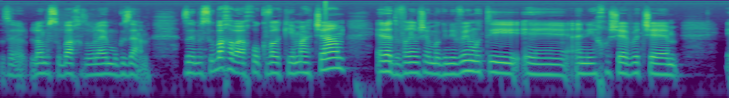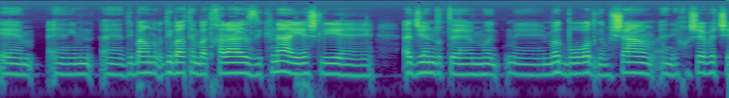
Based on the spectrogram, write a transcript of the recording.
זה לא מסובך, זה אולי מוגזם. זה מסובך, אבל אנחנו כבר כמעט שם. אלה הדברים שמגניבים אותי. אה, אני חושבת שהם... אה, דיברנו, דיברתם בהתחלה על זקנה, יש לי אה, אג'נדות מאוד ברורות גם שם. אני חושבת ש...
